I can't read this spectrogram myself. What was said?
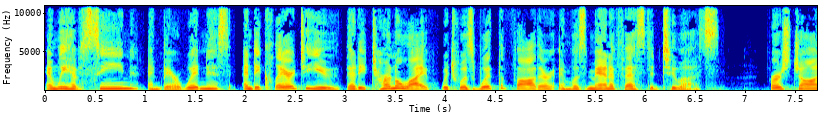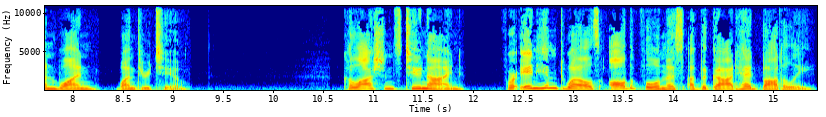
and we have seen and bear witness and declared to you that eternal life which was with the Father and was manifested to us. 1 John 1 1 through 2. Colossians 2 9 for in him dwells all the fullness of the Godhead bodily.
